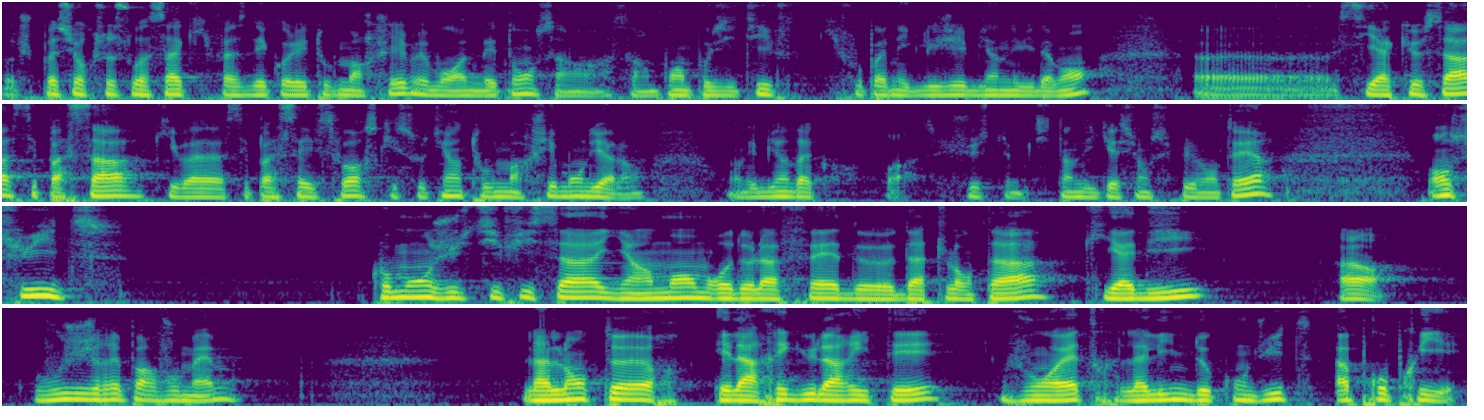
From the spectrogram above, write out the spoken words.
je suis pas sûr que ce soit ça qui fasse décoller tout le marché, mais bon, admettons, c'est un, point positif qu'il faut pas négliger, bien évidemment. S'il y a que ça, c'est pas ça qui va, c'est pas Salesforce qui soutient tout le marché mondial. Hein. On est bien d'accord. C'est juste une petite indication supplémentaire. Ensuite, Comment on justifie ça? Il y a un membre de la Fed d'Atlanta qui a dit, alors, vous jugerez par vous-même, la lenteur et la régularité vont être la ligne de conduite appropriée.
